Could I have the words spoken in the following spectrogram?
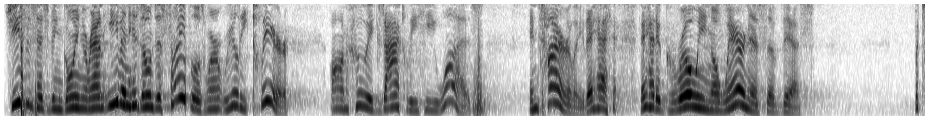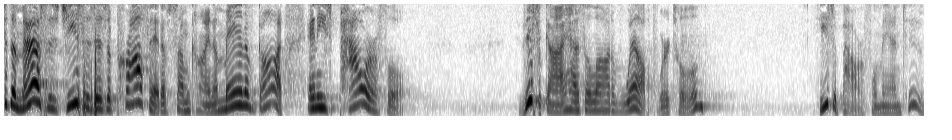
Jesus has been going around, even his own disciples weren't really clear on who exactly he was entirely. They had, they had a growing awareness of this. But to the masses, Jesus is a prophet of some kind, a man of God, and he's powerful. This guy has a lot of wealth, we're told. He's a powerful man, too.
